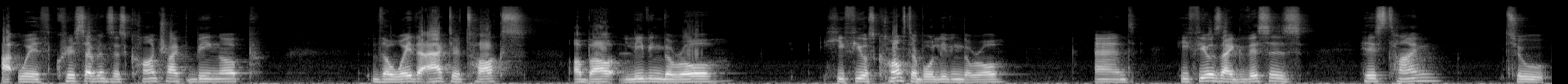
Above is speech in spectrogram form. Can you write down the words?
Uh, with Chris Evans' contract being up, the way the actor talks about leaving the role, he feels comfortable leaving the role, and he feels like this is his time to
